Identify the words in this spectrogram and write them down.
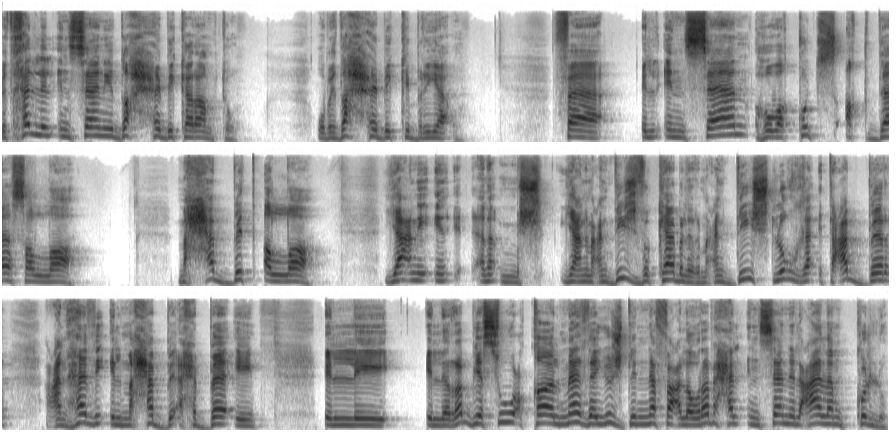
بتخلي الإنسان يضحي بكرامته وبيضحي بكبريائه. فالإنسان هو قدس أقداس الله محبة الله يعني أنا مش يعني ما عنديش فوكابلر ما عنديش لغة تعبر عن هذه المحبة أحبائي اللي اللي الرب يسوع قال ماذا يجدي النفع لو ربح الإنسان العالم كله؟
